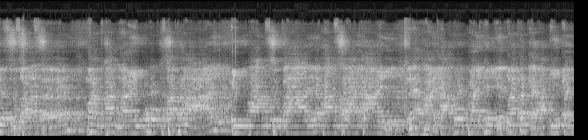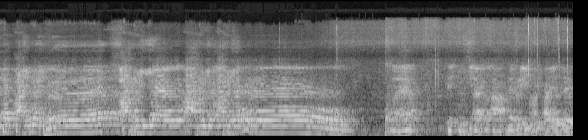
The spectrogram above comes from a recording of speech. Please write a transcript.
ยศสุสารเสริญมั่งคั่งในโภคทรัพย์ทั้งหลาย มีความสุขกายและความสบายใจ และหายจากโรคภัยให้เกิดนับตั้งแต่บัดนี้เป็นต้นไปด้วยเถิดอาริโยอาริโยอาริโยสมแล้วติดอยู่ที่ใดก็ตามให้รีบมาไปเร็ว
